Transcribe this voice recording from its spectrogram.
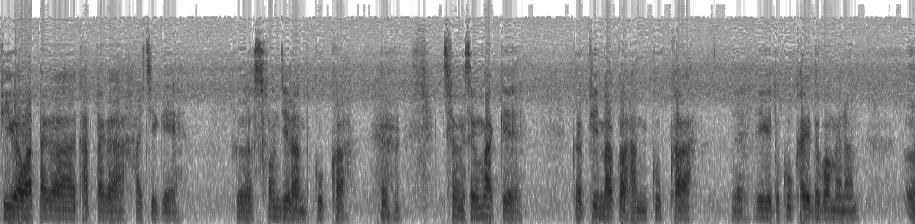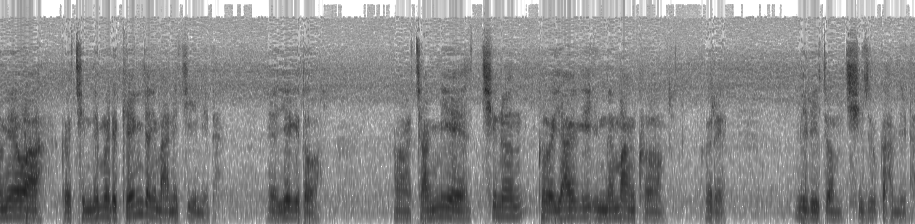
비가 왔다가 갔다가 할 적에 그 손질한 국화 청성맞게 그 비맛과 한 국화 예, 여기도 국화에도 보면은 응애와 그 진딧물이 굉장히 많이 찌입니다. 예, 여기도 어, 장미에 치는 그 약이 있는 만큼 그래 미리 좀 치줄까 합니다.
